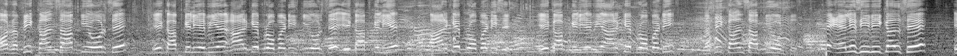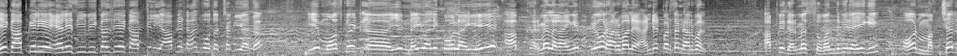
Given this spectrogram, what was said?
और रफ़ीक खान साहब की ओर से एक आपके लिए भी है आर के प्रॉपर्टी की ओर से एक आपके लिए आर के प्रॉपर्टी से एक आपके लिए भी आर के प्रॉपर्टी रफ़ीक खान साहब की ओर से। एल ए सी व्हीकल से एक आपके लिए एल एस व्हीकल से एक आपके लिए। आपने डांस बहुत अच्छा किया था। ये मॉस्को ये नई वाली कॉल आई है ये आप घर में लगाएँगे। प्योर हर्बल है हंड्रेड परसेंट हर्बल आपके घर में सुगंध भी रहेगी और मच्छर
